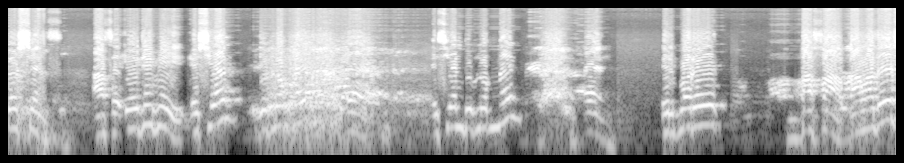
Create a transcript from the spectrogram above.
কোশ্চেন্স আচ্ছা ADB Asian development Asian development bank এরপরে BAFA Bangladesh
